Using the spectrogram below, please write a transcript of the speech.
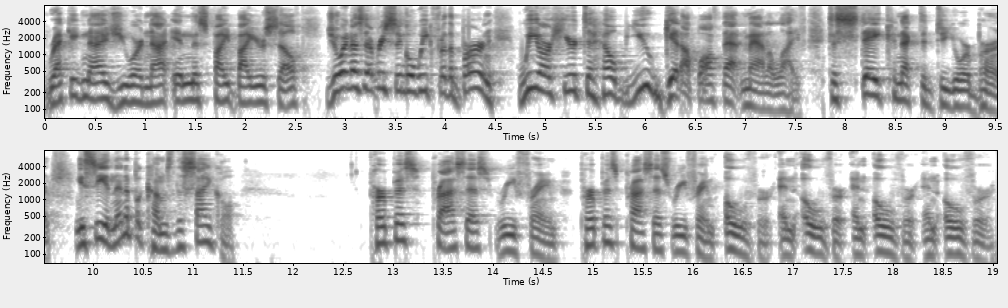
Recognize you are not in this fight by yourself. Join us every single week for the burn. We are here to help you get up off that mat of life, to stay connected to your burn. You see, and then it becomes the cycle. Purpose, process, reframe. Purpose, process, reframe over and over and over and over.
